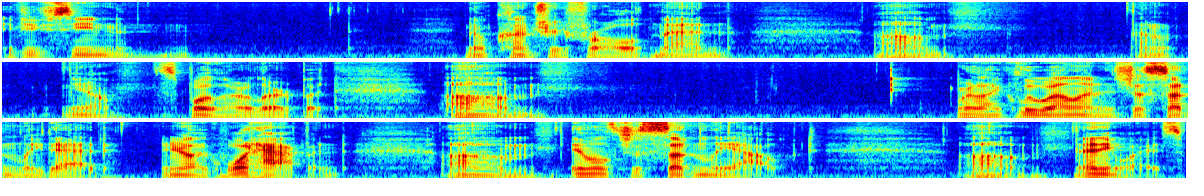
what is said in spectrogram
if you've seen No Country for Old Men. Um, I don't, you know, spoiler alert, but um, where like Llewellyn is just suddenly dead, and you're like, what happened? Um, Immelt's just suddenly out. Um, anyways,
